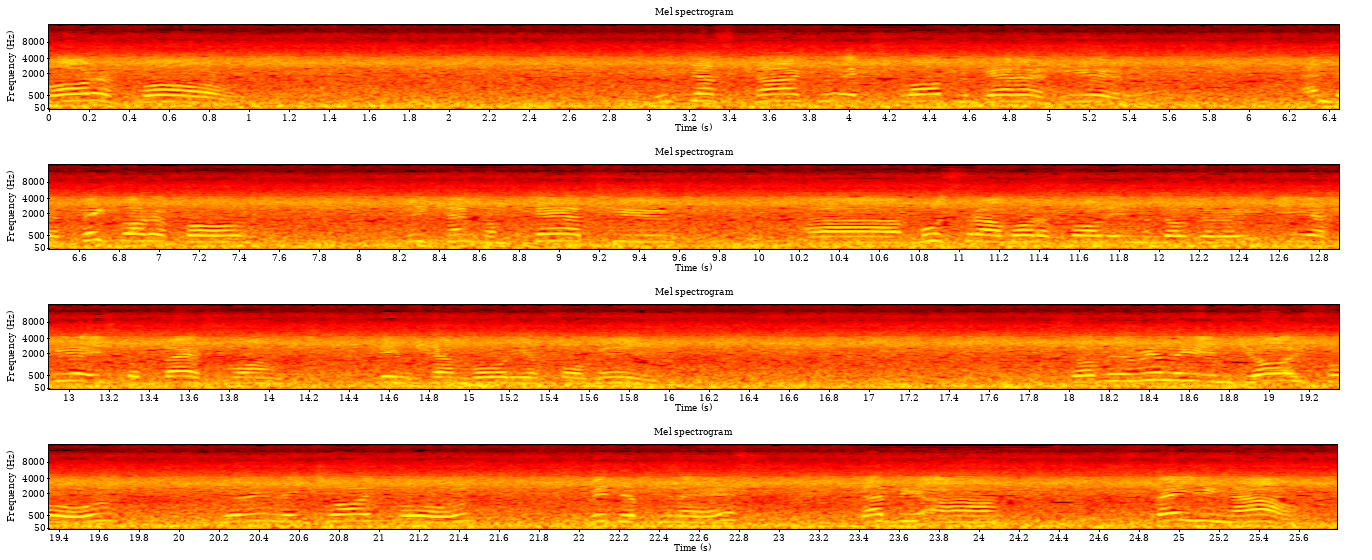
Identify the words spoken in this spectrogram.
waterfall. We just try to explore together here. And the big waterfall, we can compare to uh, Bousra waterfall in Mondulkiri. Here, here is the best one in Cambodia for me. So we really enjoy enjoyful, we really joyful with the place that we are staying now.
